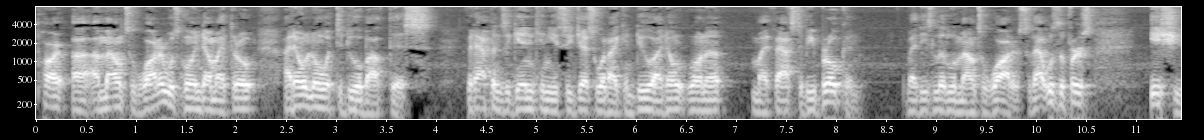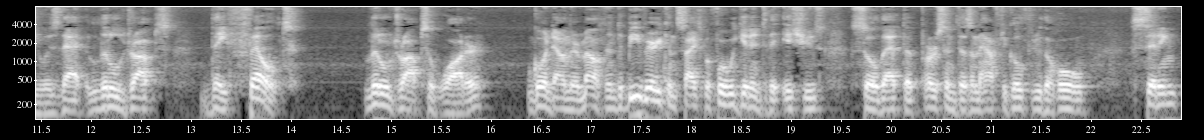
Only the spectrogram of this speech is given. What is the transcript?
part uh, amounts of water was going down my throat. I don't know what to do about this. If it happens again, can you suggest what I can do? I don't want my fast to be broken by these little amounts of water. So that was the first issue is that little drops they felt little drops of water going down their mouth. And to be very concise before we get into the issues, so that the person doesn't have to go through the whole sitting,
